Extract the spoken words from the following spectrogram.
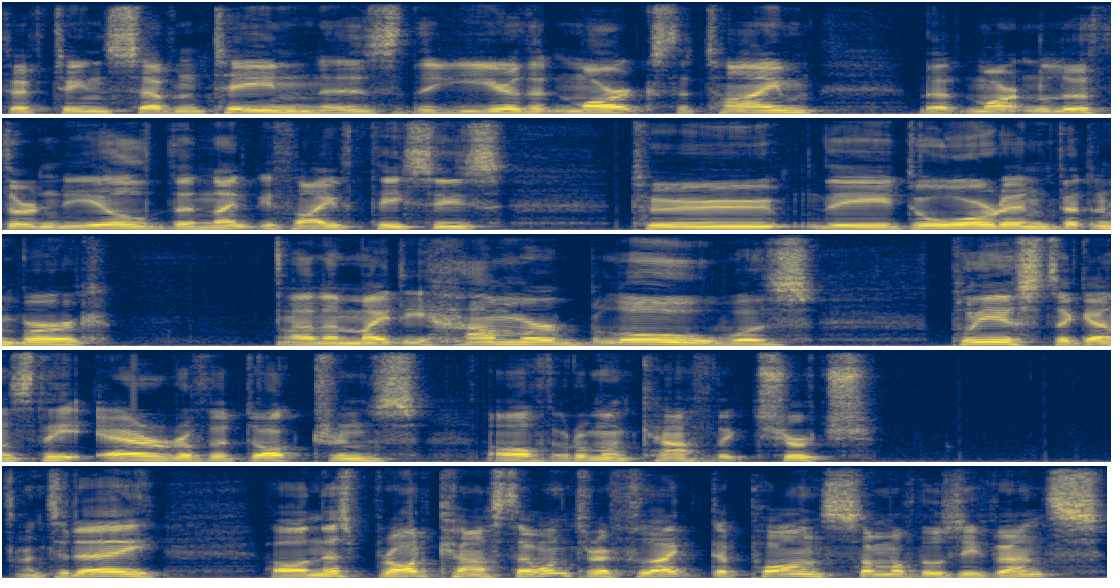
1517 is the year that marks the time that Martin Luther nailed the 95 Theses to the door in Wittenberg, and a mighty hammer blow was placed against the error of the doctrines of the Roman Catholic Church. And today, on this broadcast, I want to reflect upon some of those events.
